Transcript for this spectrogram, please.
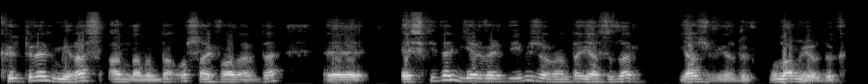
kültürel miras anlamında o sayfalarda e, eskiden yer verdiğimiz oranda yazılar yazmıyorduk, bulamıyorduk.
